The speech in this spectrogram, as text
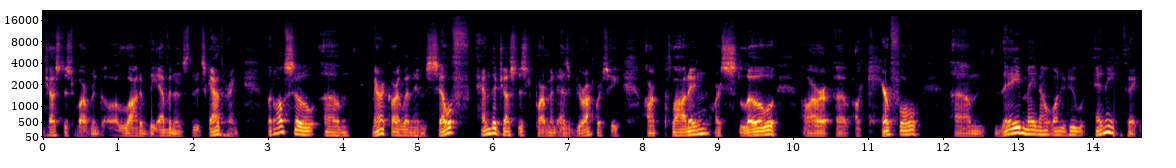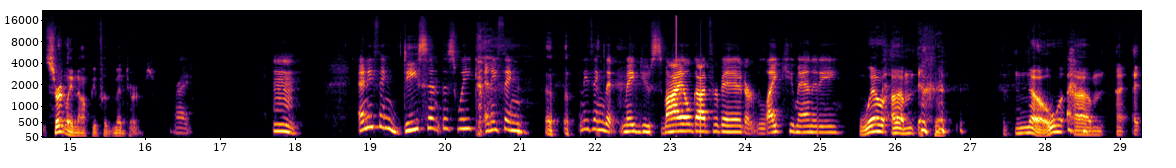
Justice Department a lot of the evidence that it's gathering, but also um, Merrick Garland himself and the Justice Department as a bureaucracy are plotting, are slow, are uh, are careful. Um, they may not want to do anything. Certainly not before the midterms. right? Mm. Anything decent this week? Anything, anything that made you smile, God forbid, or like humanity? Well, um, no. Um, I, I,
